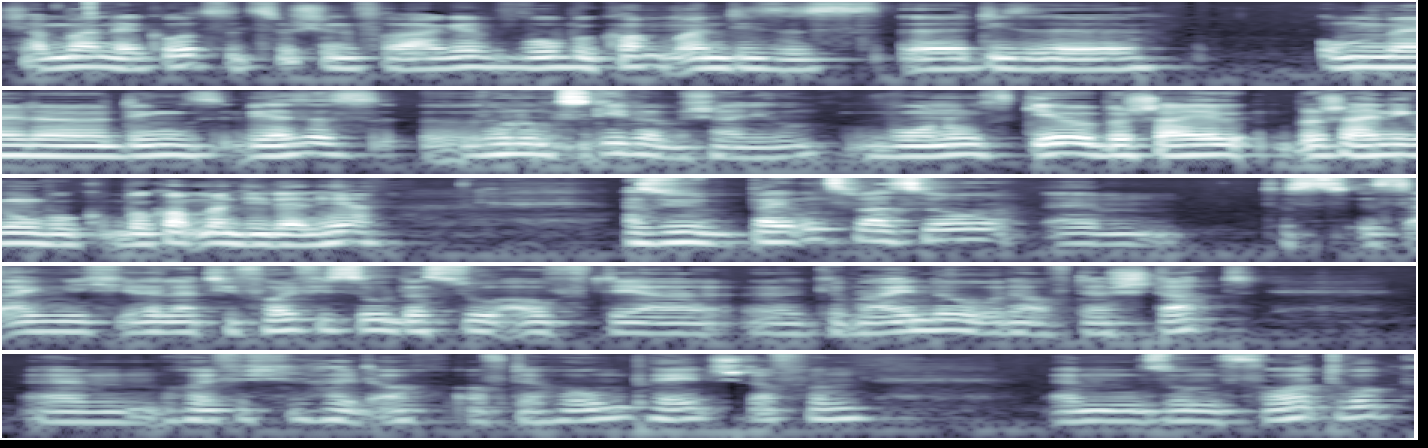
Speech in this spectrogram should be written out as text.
Ich habe mal eine kurze Zwischenfrage. Wo bekommt man dieses, äh, diese Ummeldedings, wie heißt es? Wohnungsgeberbescheinigung. Wohnungsgeberbescheinigung, wo bekommt man die denn her? Also bei uns war es so, ähm, das ist eigentlich relativ häufig so, dass du auf der äh, Gemeinde oder auf der Stadt, ähm, häufig halt auch auf der Homepage davon, ähm, so einen Vordruck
